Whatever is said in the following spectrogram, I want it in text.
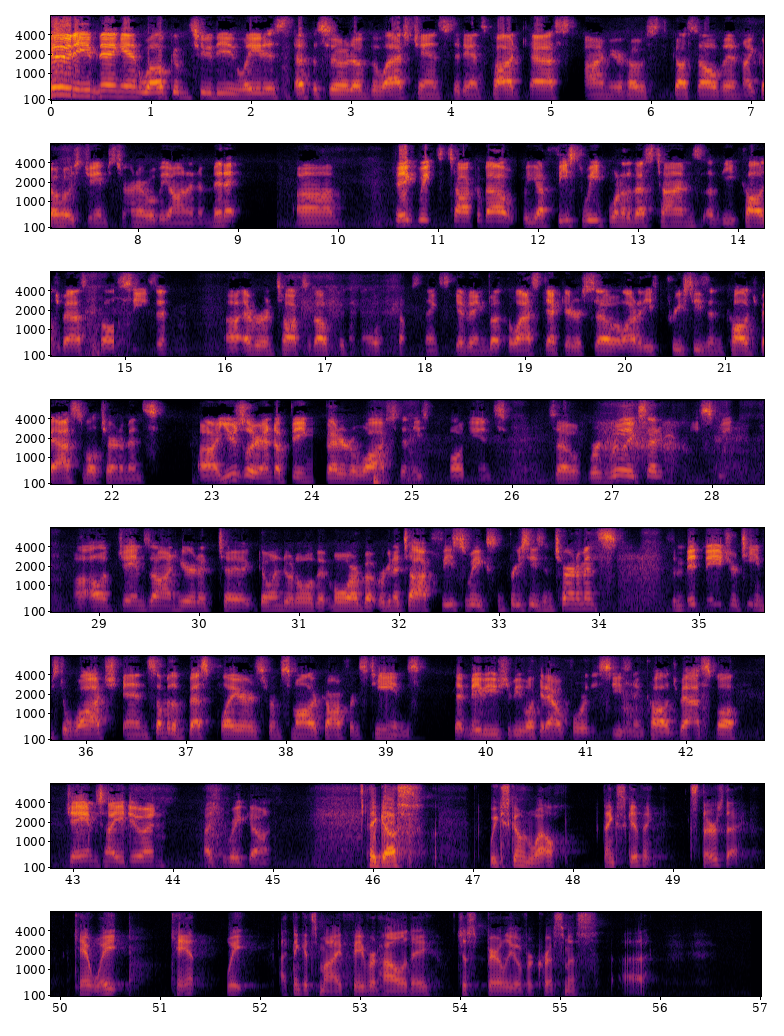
Good evening and welcome to the latest episode of the Last Chance to Dance podcast. I'm your host, Gus Elvin. My co host, James Turner, will be on in a minute. Um, big week to talk about. We got Feast Week, one of the best times of the college basketball season. Uh, everyone talks about football when it comes Thanksgiving, but the last decade or so, a lot of these preseason college basketball tournaments uh, usually end up being better to watch than these football games. So we're really excited for Feast Week. Uh, I'll have James on here to, to go into it a little bit more, but we're going to talk Feast Weeks and preseason tournaments, the mid major teams to watch, and some of the best players from smaller conference teams that maybe you should be looking out for this season in college basketball. James, how you doing? How's your week going? Hey Gus, week's going well. Thanksgiving. It's Thursday. Can't wait. Can't wait. I think it's my favorite holiday, just barely over Christmas. Uh,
